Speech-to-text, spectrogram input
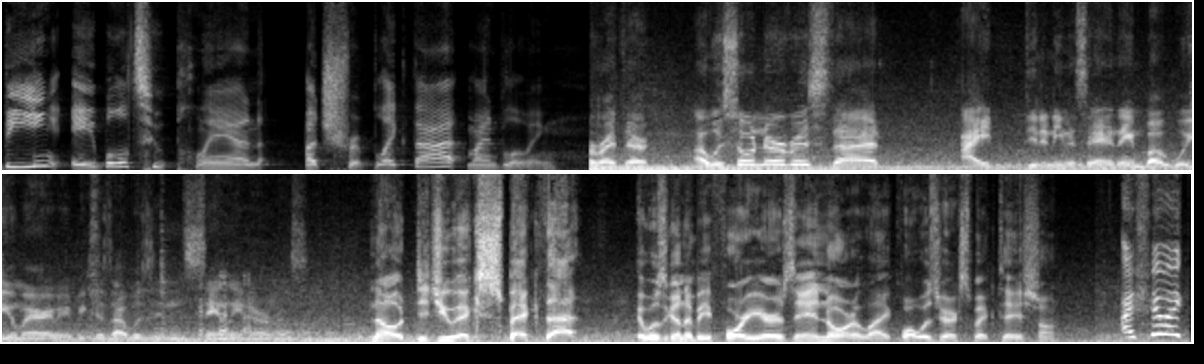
being able to plan a trip like that, mind blowing. right there. I was so nervous that I didn't even say anything but "Will you marry me?" because I was insanely nervous. No, did you expect that it was going to be four years in, or like what was your expectation? I feel like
